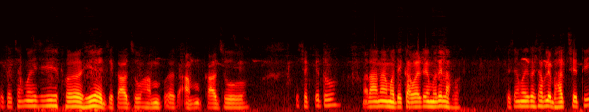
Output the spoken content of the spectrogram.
तर त्याच्यामुळे जे फळ हे आहेत जे काजू आंब आंब काजू ते शक्यतो रानामध्ये कावळट्यामध्ये लावा. त्याच्यामुळे कसं आपली भात शेती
